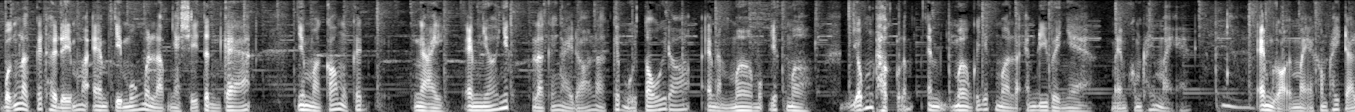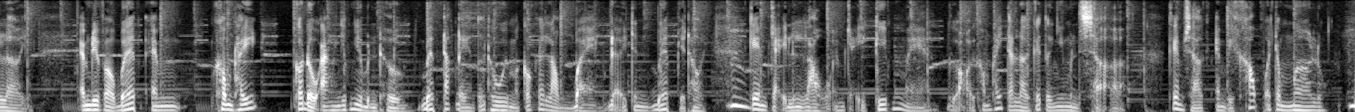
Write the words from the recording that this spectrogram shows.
vẫn là cái thời điểm mà em chỉ muốn mình làm nhạc sĩ tình ca nhưng mà có một cái ngày em nhớ nhất là cái ngày đó là cái buổi tối đó em nằm mơ một giấc mơ. Giống thật lắm em mơ một cái giấc mơ là em đi về nhà mà em không thấy mẹ. Ừ. em gọi mẹ không thấy trả lời. Em đi vào bếp em không thấy có đồ ăn giống như bình thường. Bếp tắt đèn tối thui mà có cái lồng bàn để trên bếp vậy thôi. Ừ. cái em chạy lên lầu em chạy kiếm mẹ gọi không thấy trả lời cái tự nhiên mình sợ cái em sợ em bị khóc ở trong mơ luôn Ừ.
